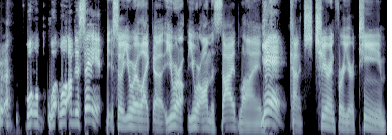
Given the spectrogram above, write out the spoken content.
Well, well, well, well, I'm just saying. so you were like, uh, you were you were on the sideline, Yeah, kind of cheering for your team,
